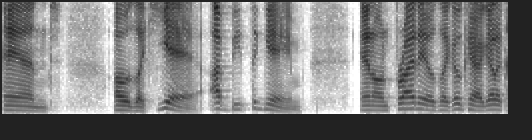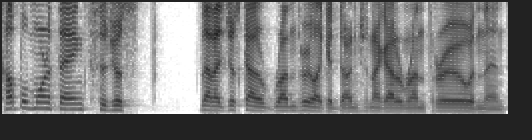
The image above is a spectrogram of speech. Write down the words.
And I was like, yeah, I beat the game. And on Friday, I was like, okay, I got a couple more things to just that I just got to run through, like a dungeon I got to run through, and then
